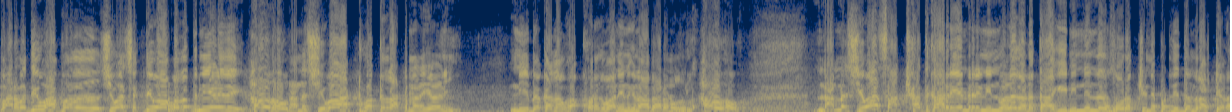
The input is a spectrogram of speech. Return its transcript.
ಪಾರ್ವತಿ ಹಾಕ್ಬಾರ್ದು ಶಿವ ಶಕ್ತಿಯು ಹಾಕ್ಬಾರ್ದು ನೀ ಹೇಳಿದಿ. ಹೌದು, ಹೌದು. ನಾನು ಶಿವ ಅಟ್ಟು ಹೊಕ್ಕದ ಅಟ್ಟ ನನಗೆ ಹೇಳಿ ನೀ ಬೇಕಾದಾಗ ಹೊಕ್ಕ ಹೊರಗೆ ಬಾ ನಿನಗೆ ನಾ ಬೇಡ ಅನ್ನೋದಿಲ್ಲ. ಹೌದು ಹೌದು. ನನ್ನ ಶಿವ ಸಾಕ್ಷಾತ್ಕಾರ ಏನ್ರಿ ನಿನ್ನೊಳಗೆ ಅಡಕಾಗಿ ನಿನ್ನಿಂದ ಸಂರಕ್ಷಣೆ ಪಡೆದಿದ್ದಂದ್ರೆ ಅಷ್ಟೇ ಹೇಳ.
